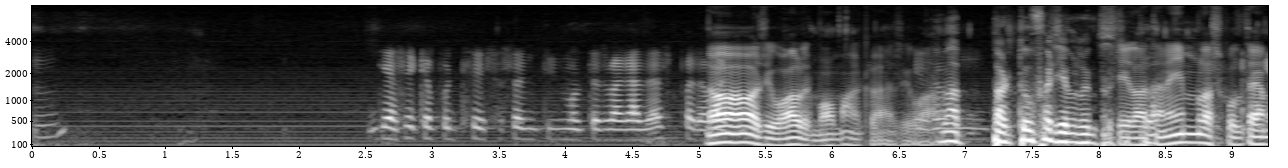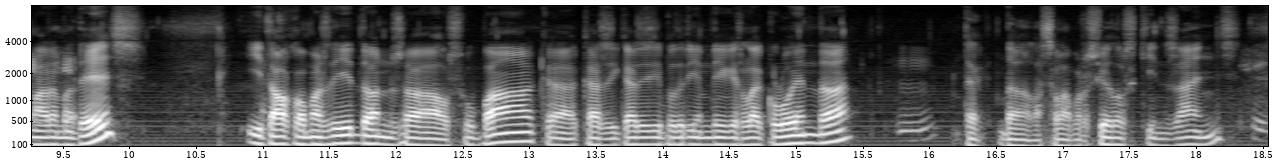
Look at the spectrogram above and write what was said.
Mm? ja sé que potser s'ha sentit moltes vegades, però... No, bueno, és igual, és molt maca, és igual. Home, per tu faríem lo Sí, impossible. la tenim, l'escoltem ara mateix. I tal com has dit, doncs el sopar, que quasi, quasi si podríem dir que és la cluenda mm, de, de la celebració dels 15 anys, sí,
